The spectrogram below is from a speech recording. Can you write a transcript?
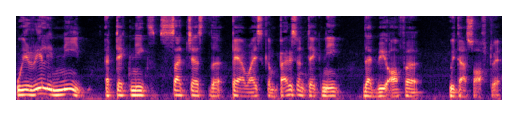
We really need a technique such as the pairwise comparison technique that we offer with our software.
